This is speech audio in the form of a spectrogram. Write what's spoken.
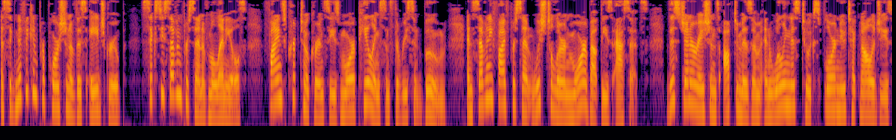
a significant proportion of this age group 67% of millennials finds cryptocurrencies more appealing since the recent boom, and 75% wish to learn more about these assets. This generation's optimism and willingness to explore new technologies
